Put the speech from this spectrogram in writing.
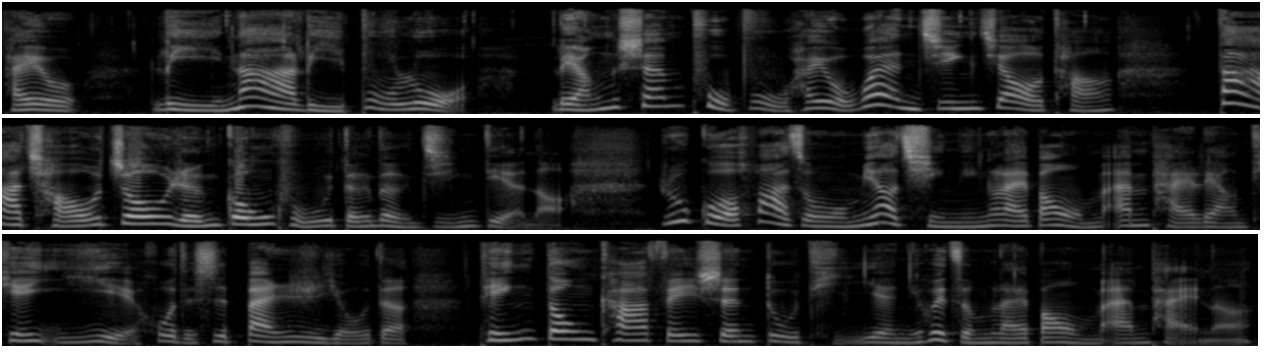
还有里纳里部落、凉山瀑布，还有万金教堂、大潮洲人工湖等等景点哦。如果华总，我们要请您来帮我们安排两天一夜或者是半日游的屏东咖啡深度体验，你会怎么来帮我们安排呢？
